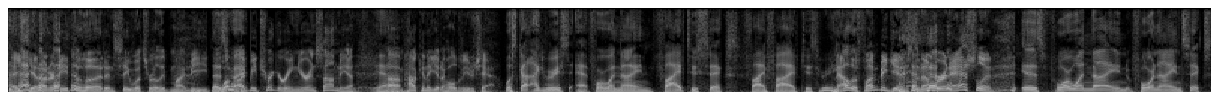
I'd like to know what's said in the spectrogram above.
and get underneath the hood and see what's really might be That's what right. might be triggering your insomnia. Yeah. Um, how can I get a hold of you to chat? Well, Scott, I can be reached at 419 526 5523. Now the fun begins. The number in Ashland. is 419 496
